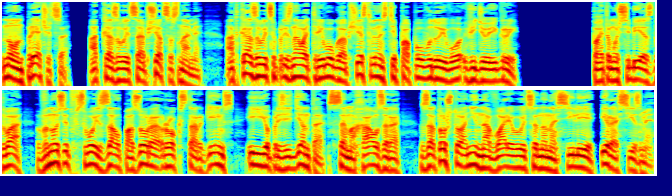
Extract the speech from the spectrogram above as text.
Но он прячется, отказывается общаться с нами, отказывается признавать тревогу общественности по поводу его видеоигры. Поэтому CBS-2 вносит в свой зал позора Rockstar Games и ее президента Сэма Хаузера за то, что они навариваются на насилии и расизме.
